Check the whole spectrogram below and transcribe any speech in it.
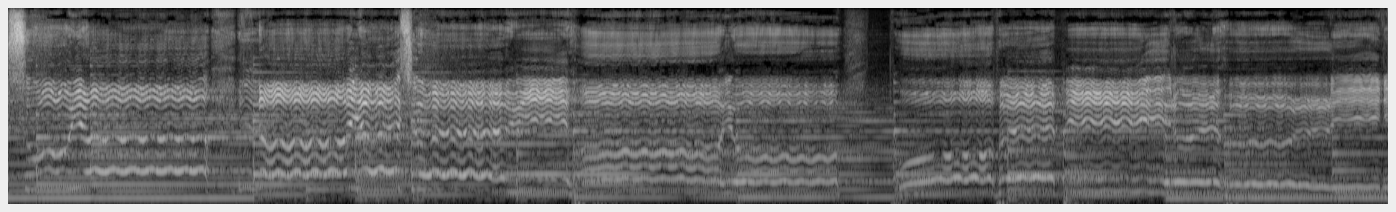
예수야 나의 죄 위하여 보배 피를 흘리니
